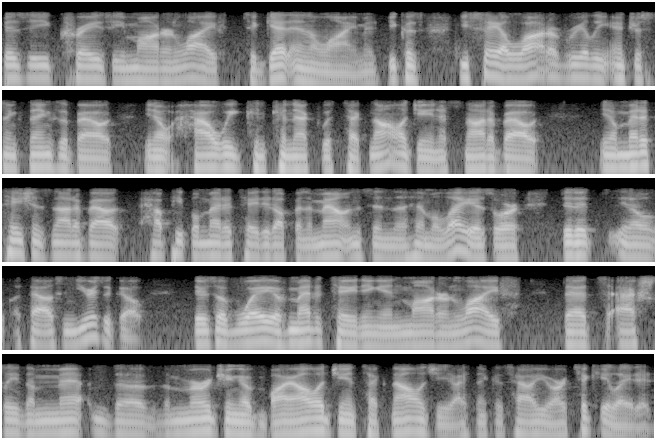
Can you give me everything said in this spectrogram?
busy crazy modern life to get in alignment. Because you say a lot of really interesting things about you know how we can connect with technology and it's not about you know, meditation is not about how people meditated up in the mountains in the Himalayas or did it, you know, a thousand years ago. There's a way of meditating in modern life that's actually the me- the the merging of biology and technology. I think is how you articulate it.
